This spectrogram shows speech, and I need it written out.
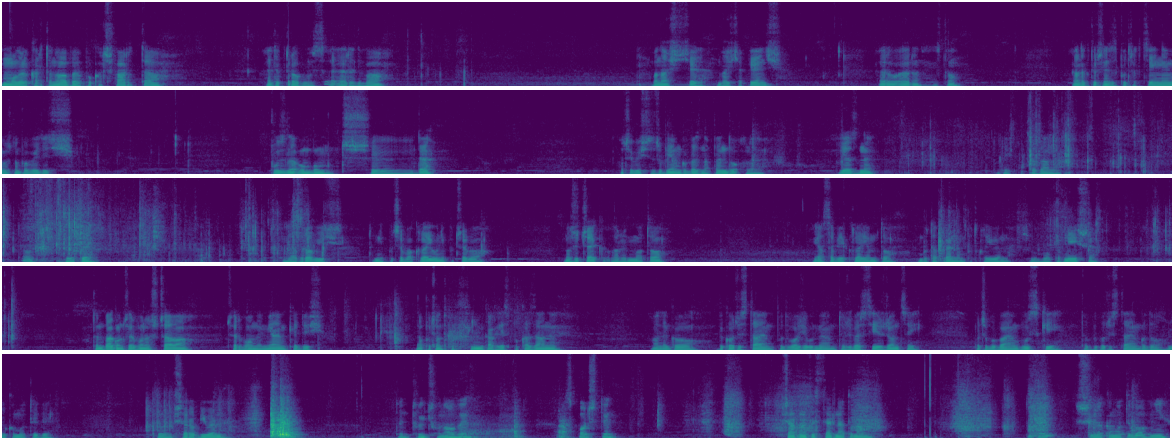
Model kartonowy, epoka czwarta. Elektrobus ER2. 1225 RUR jest to elektryczny zespół trakcyjny można powiedzieć puzzle Umbum 3D oczywiście zrobiłem go bez napędu ale jezdny tutaj jest pokazane to zwykle jak robić tu nie potrzeba kleju, nie potrzeba nożyczek, ale mimo to ja sobie klejem to butaprenem podkleiłem, żeby było pewniejsze. Ten wagon czerwona szczała, czerwony miałem kiedyś. Na początku w filmikach jest pokazany, ale go wykorzystałem w podwozie, bo miałem też wersję jeżdżącej. Potrzebowałem wózki, to wykorzystałem go do lokomotywy, którą przerobiłem ten trójczłonowy z poczty. Czarna cysterna to mam tutaj przy lokomotywowni.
